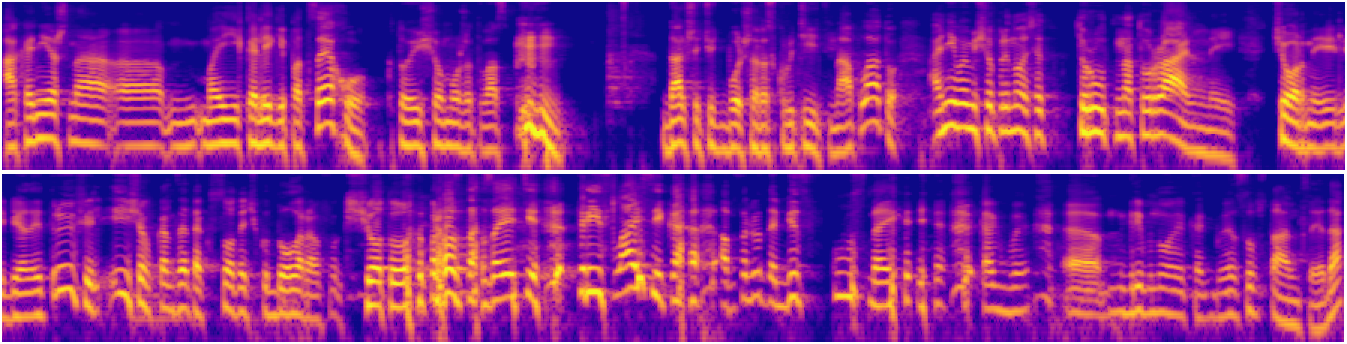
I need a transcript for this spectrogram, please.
А, конечно, э, мои коллеги по цеху, кто еще может вас дальше чуть больше раскрутить на оплату, они вам еще приносят труд натуральный, черный или белый трюфель, и еще в конце так соточку долларов к счету просто за эти три слайсика абсолютно безвкусной как бы э, грибной как бы субстанции, да.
